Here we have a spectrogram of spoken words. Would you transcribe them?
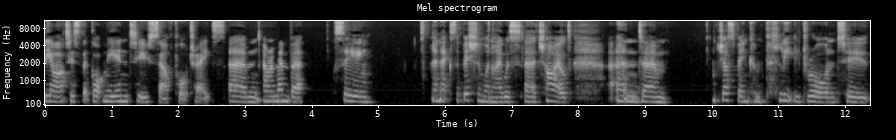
the artist that got me into self portraits. Um, I remember seeing an exhibition when I was a child, and um, just being completely drawn to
